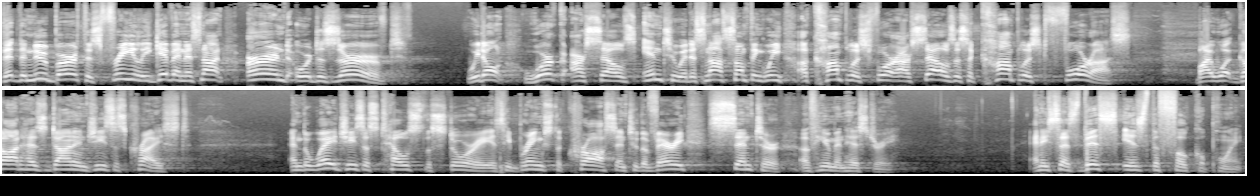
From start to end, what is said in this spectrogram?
That the new birth is freely given, it's not earned or deserved. We don't work ourselves into it. It's not something we accomplish for ourselves, it's accomplished for us by what God has done in Jesus Christ. And the way Jesus tells the story is he brings the cross into the very center of human history. And he says, This is the focal point,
